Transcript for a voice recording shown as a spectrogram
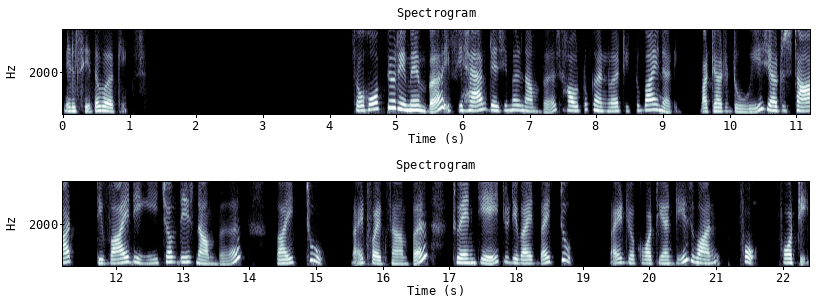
We'll see the workings. So hope you remember if you have decimal numbers, how to convert it to binary. What you have to do is you have to start dividing each of these numbers by 2 right? For example, 28 you divide by 2, right? Your quotient is 1, 4, 14.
